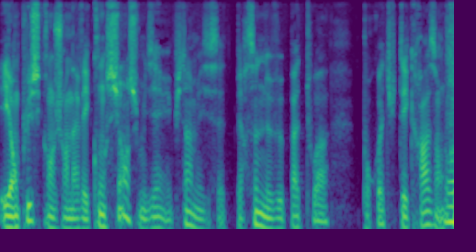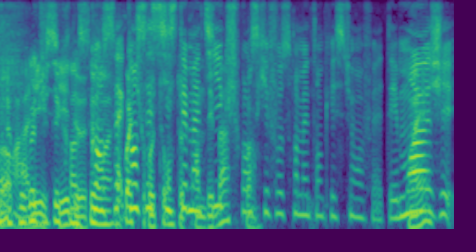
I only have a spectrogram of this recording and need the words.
et en plus quand j'en avais conscience, je me disais mais putain, mais cette personne ne veut pas de toi. Pourquoi tu t'écrases Ouais, encore à aller tu essayer de quand c'est quand systématique, baffes, je pense qu'il faut se remettre en question en fait. Et moi, Ouais. j'ai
